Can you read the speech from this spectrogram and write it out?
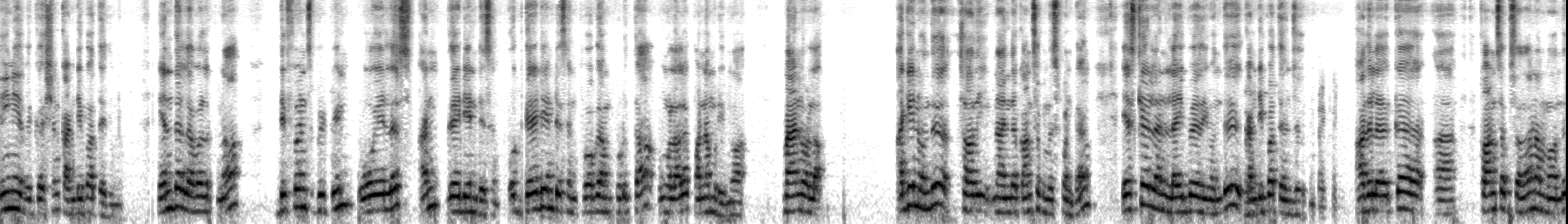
லீனியர் ரிகர்ஷன் கண்டிப்பா தெரியும். எந்த லெவலுக்குனா difference between OLS and gradient descent ஒரு கிரேடியன் டிசைன் ப்ரோக்ராம் கொடுத்தா உங்களால பண்ண முடியுமா? மேனுவலா அகைன் வந்து சாரி நான் இந்த கான்செப்ட் மிஸ் பண்ணிட்டேன். எஸ்கேஎல் அண்ட் லைப்ரரி வந்து கண்டிப்பா தெரிஞ்சிருக்கும். அதுல இருக்க கான்செப்ட்ஸ் தான் நம்ம வந்து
